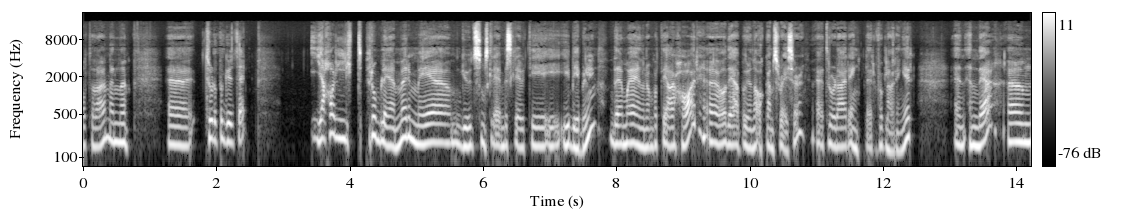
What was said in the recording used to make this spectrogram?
alt det der, men uh, Tror du på Gud selv? Jeg har litt problemer med Gud som skrev, beskrevet i, i, i, Bibelen. Det må jeg innrømme at jeg har, uh, og det er av Occam's Racer. Jeg tror det er enklere forklaringer enn en det. Um,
